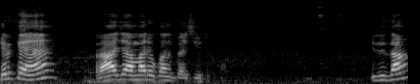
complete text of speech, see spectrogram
கிறுக்கேன் ராஜா மாதிரி உட்காந்து பேசிகிட்டு இருக்கோம் இதுதான்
